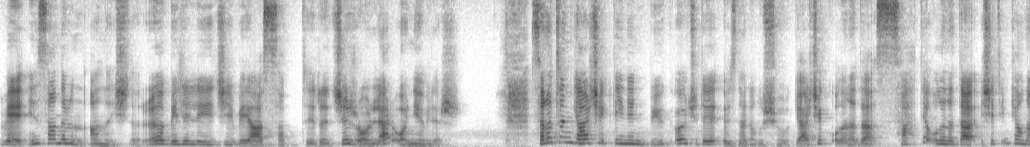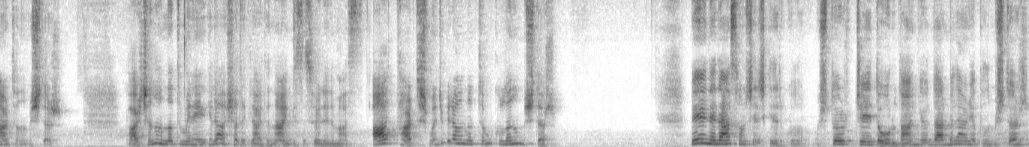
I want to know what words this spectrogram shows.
ve insanların anlayışları belirleyici veya saptırıcı roller oynayabilir. Sanatın gerçekliğinin büyük ölçüde öznel oluşu, gerçek olanı da sahte olanı da eşit imkanlar tanımıştır. Parçanın anlatımı ile ilgili aşağıdakilerden hangisi söylenemez? A. Tartışmacı bir anlatım kullanılmıştır. B. Neden sonuç ilişkileri kullanılmıştır. C. Doğrudan göndermeler yapılmıştır.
